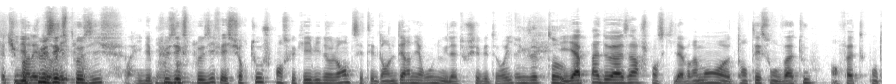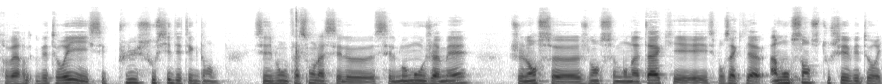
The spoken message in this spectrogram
Et tu il est plus explosif, Ouais. il est plus Mhm. explosif et surtout je pense que Kevin Holland c'était dans le dernier round où il a touché Vettori. Exactement. Et Il n'y a pas de hasard, je pense qu'il a vraiment euh, tenté son va-tout en fait contre Vettori et il s'est plus soucié des takedowns. S'est dit bon de toute façon là c'est le c'est le moment ou jamais. Je lance euh, je lance mon attaque et c'est pour ça qu'il a à mon sens touché Vettori.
